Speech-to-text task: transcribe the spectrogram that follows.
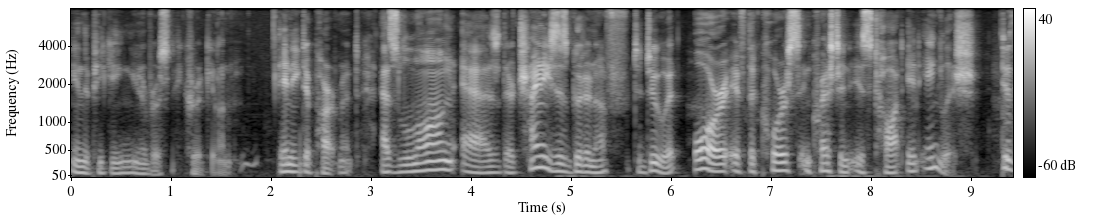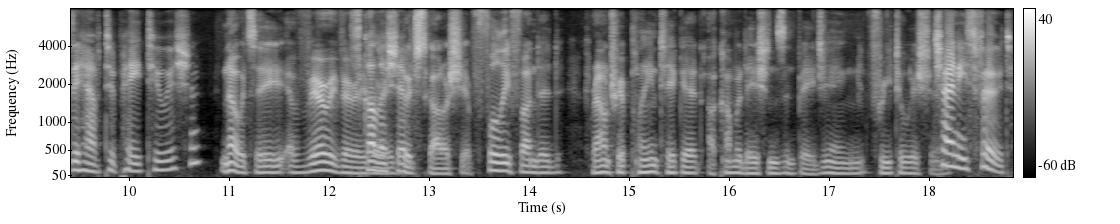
in the Peking University curriculum any department, as long as their Chinese is good enough to do it, or if the course in question is taught in English. Do they have to pay tuition? No, it's a, a very, very, very good scholarship, fully funded, round trip plane ticket, accommodations in Beijing, free tuition. Chinese food.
